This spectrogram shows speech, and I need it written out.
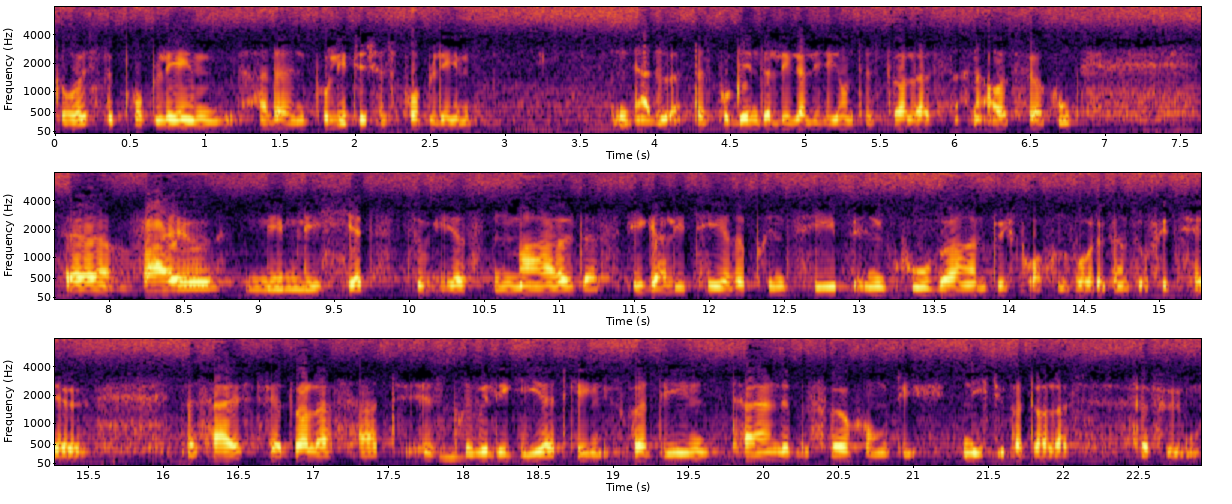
größte Problem, hat ein politisches Problem, also das Problem der Legalisierung des Dollars eine Auswirkung, äh, weil nämlich jetzt zum ersten Mal das egalitäre Prinzip in Kuba durchbrochen wurde, ganz offiziell. Das heißt, wer Dollars hat, ist privilegiert gegenüber den Teilen der Bevölkerung, die nicht über Dollars verfügen.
